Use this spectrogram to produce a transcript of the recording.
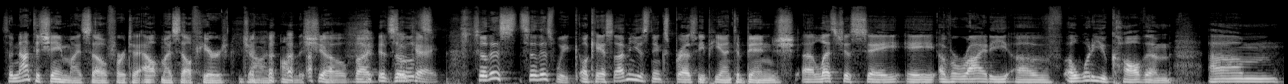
So not to shame myself or to out myself here, John, on the show, but it's so okay. So this so this week, okay. So I've been using ExpressVPN to binge. Uh, let's just say a, a variety of uh, what do you call them? Um,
